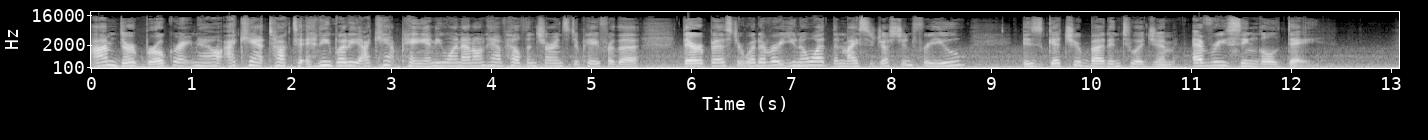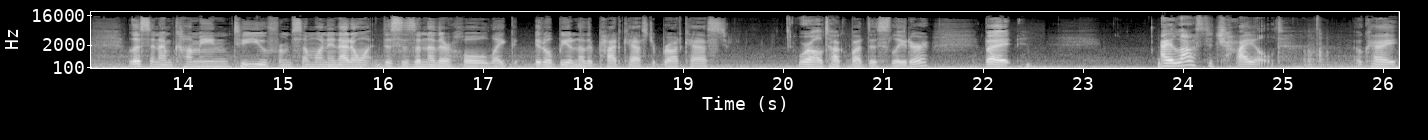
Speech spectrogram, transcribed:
I'm dirt broke right now. I can't talk to anybody. I can't pay anyone. I don't have health insurance to pay for the therapist or whatever. You know what? Then my suggestion for you is get your butt into a gym every single day listen, I'm coming to you from someone, and I don't want this is another whole like it'll be another podcast or broadcast where I'll talk about this later. But I lost a child, okay?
